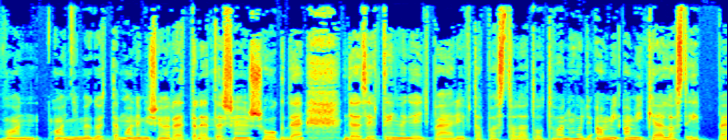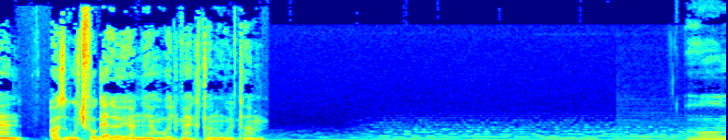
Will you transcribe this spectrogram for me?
van annyi mögöttem, ha nem is olyan rettenetesen sok, de, de azért tényleg egy pár év tapasztalat van, hogy ami, ami kell, azt éppen az úgy fog előjönni, ahogy megtanultam. ॐ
